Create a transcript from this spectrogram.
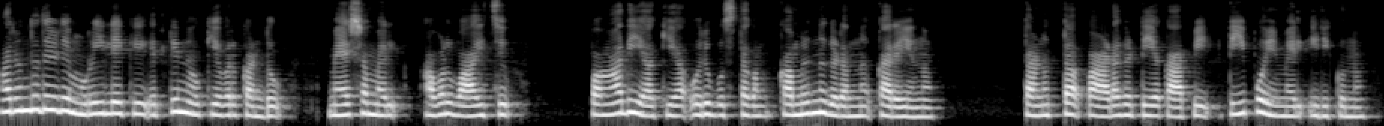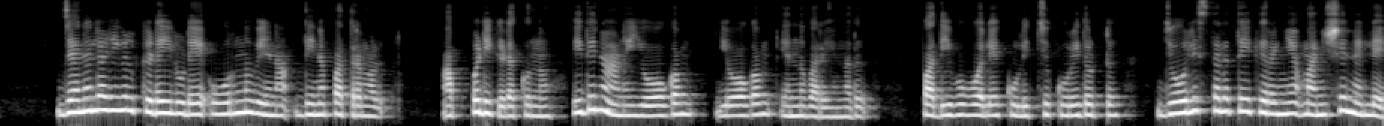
അരുന്ധതിയുടെ മുറിയിലേക്ക് എത്തി നോക്കിയവർ കണ്ടു. മേശമ്മേൽ അവൾ വായിച്ച് പാതിയാക്കിയ ഒരു പുസ്തകം കമിഴ്ന്നു കിടന്ന് കരയുന്നു. തണുത്ത പാടകെട്ടിയ കാപ്പി ടീപ്പോയിന്മേൽ ഇരിക്കുന്നു. ജനലഴികൾക്കിടയിലൂടെ ഊർന്നുവീണ ദിനപത്രങ്ങൾ അപ്പടി കിടക്കുന്നു. ഇതിനാണ് യോഗം യോഗം എന്ന് പറയുന്നത്. പതിവ് പോലെ കുളിച്ച് കുറിതൊട്ട് ജോലിസ്ഥലത്തേക്കിറങ്ങിയ മനുഷ്യനല്ലേ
